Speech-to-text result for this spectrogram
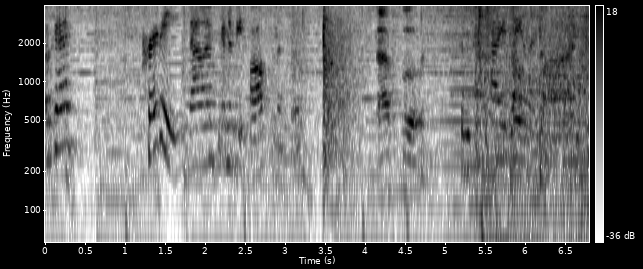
Okay. Pretty. Now I'm gonna be awesome at this. Absolutely. So we can how you feeling?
